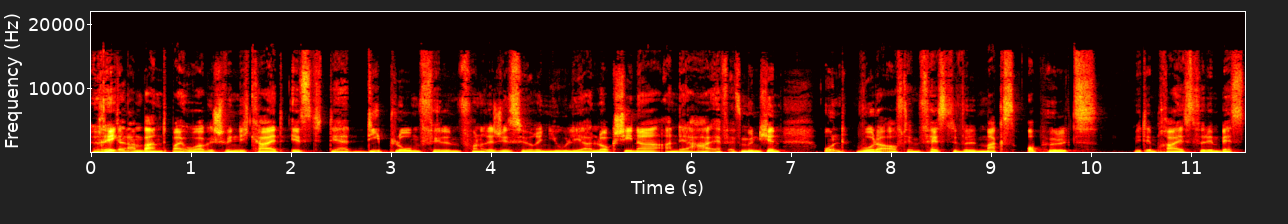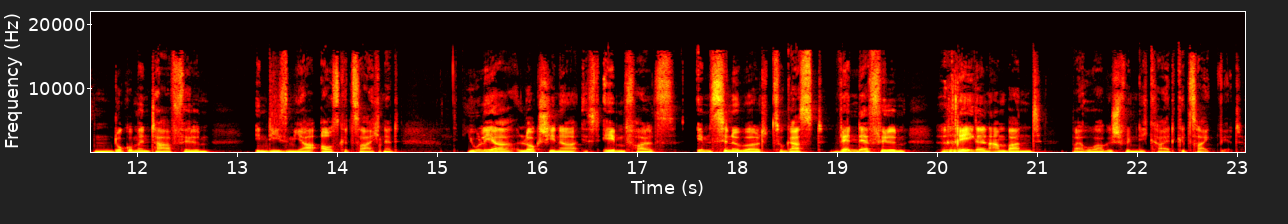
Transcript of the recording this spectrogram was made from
Regeln am Band bei hoher Geschwindigkeit ist der Diplomfilm von Regisseurin Julia Lokschina an der HFF München und wurde auf dem Festival Max Ophüls mit dem Preis für den besten Dokumentarfilm in diesem Jahr ausgezeichnet. Julia Lokschina ist ebenfalls im Cineworld zu Gast, wenn der Film Regeln am Band bei hoher Geschwindigkeit gezeigt wird.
